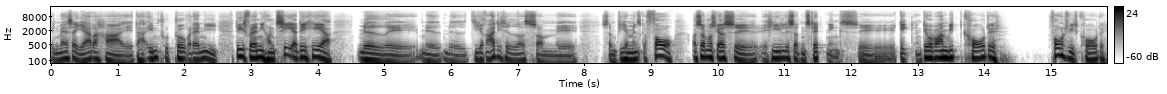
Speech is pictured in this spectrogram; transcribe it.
en masse af jer, der har, øh, der har input på, hvordan I, dels hvordan I håndterer det her med, øh, med, med de rettigheder, som, øh, som de her mennesker får, og så måske også øh, hele sådan slætningsdelen. det var bare mit korte, forholdsvis korte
